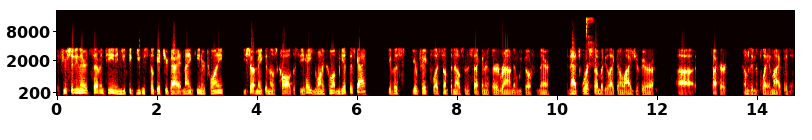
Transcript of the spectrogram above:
If you're sitting there at 17 and you think you can still get your guy at 19 or 20, you start making those calls to see, hey, you want to come up and get this guy? Give us your pick plus something else in the second or third round, and we go from there. And that's where somebody like an Alijah Vera uh, Tucker comes into play, in my opinion.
